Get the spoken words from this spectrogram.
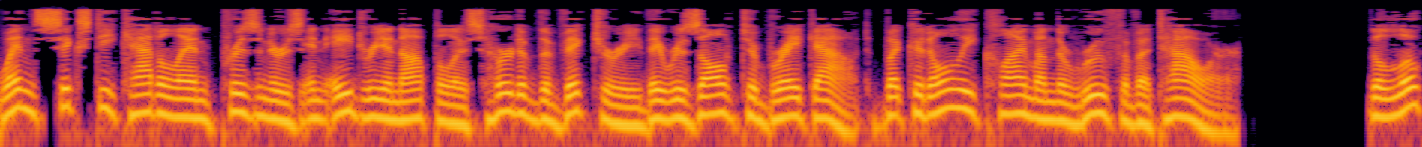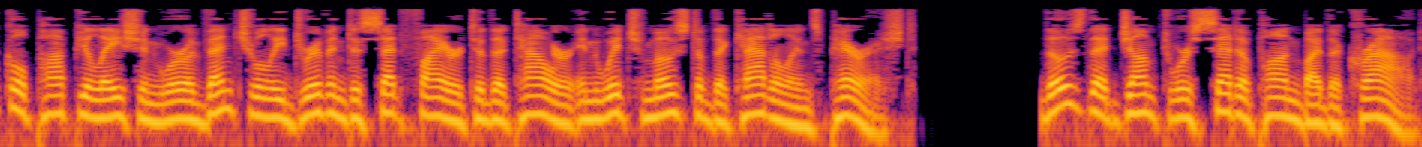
When 60 Catalan prisoners in Adrianopolis heard of the victory they resolved to break out but could only climb on the roof of a tower. The local population were eventually driven to set fire to the tower in which most of the Catalans perished. Those that jumped were set upon by the crowd.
